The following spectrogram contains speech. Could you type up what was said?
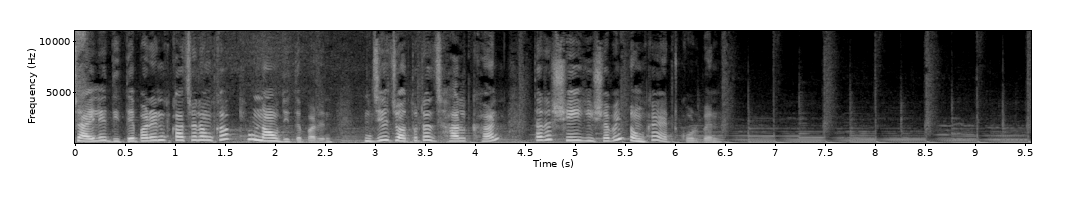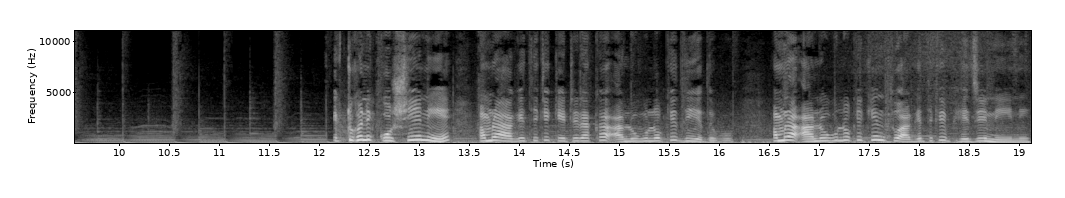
চাইলে দিতে পারেন কাঁচা লঙ্কা, কেউ নাও দিতে পারেন। যে যতটা ঝাল খান, তারা সেই হিসাবেই লঙ্কা অ্যাড করবেন। একটুখানি কষিয়ে নিয়ে আমরা আগে থেকে কেটে রাখা আলুগুলোকে দিয়ে দেব। আমরা আলুগুলোকে কিন্তু আগে থেকে ভেজে নিয়ে নিই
